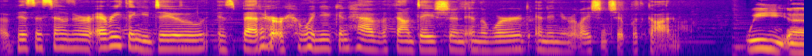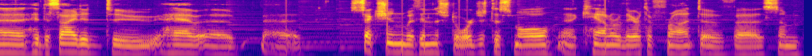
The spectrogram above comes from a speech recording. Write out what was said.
a business owner. Everything you do is better when you can have a foundation in the Word and in your relationship with God. We uh, had decided to have a, a, section within the store, just a small uh, counter there at the front of uh, some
